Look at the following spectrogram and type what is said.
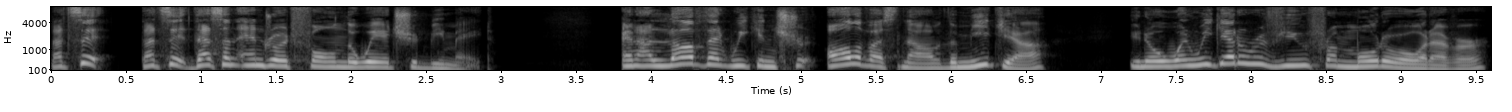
That's it. That's it. That's an Android phone the way it should be made. And I love that we can, tr- all of us now, the media, you know, when we get a review from Moto or whatever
